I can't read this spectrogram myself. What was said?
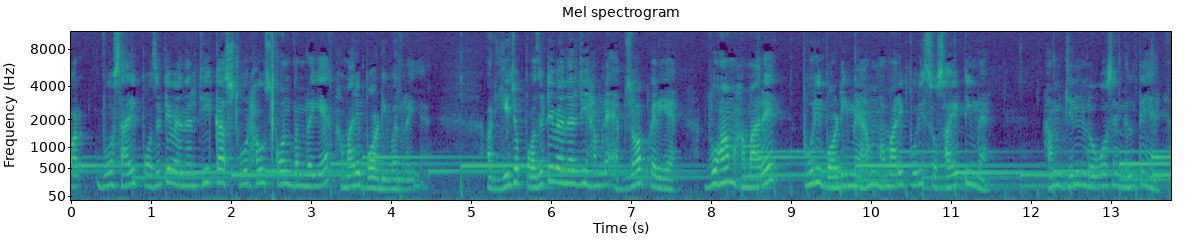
और वो सारी पॉजिटिव एनर्जी का स्टोर हाउस कौन बन रही है? हमारी बॉडी बन रही है। और ये जो पॉजिटिव एनर्जी हमने एब्जॉर्ब करी है, वो हम हमारे पूरी बॉडी में, हम, हमारी पूरी सोसाइटी में, हम जिन लोगों से मिलते हैं,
